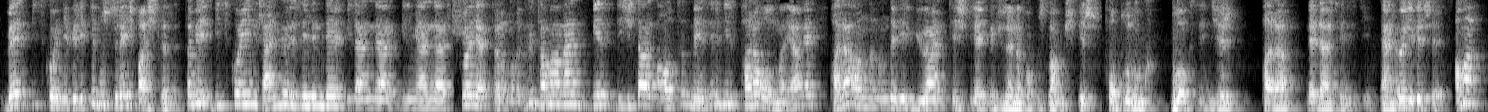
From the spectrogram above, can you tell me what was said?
Ve Bitcoin ile birlikte bu süreç başladı. Tabii Bitcoin kendi özelinde bilenler, bilmeyenler şöyle tanımlanabilir. Tamamen bir dijital altın benzeri bir para olmaya ve para anlamında bir güven teşkil etmek üzerine fokuslanmış bir topluluk, blok zincir, para ne derseniz deyin. Yani öyle bir şey. Ama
